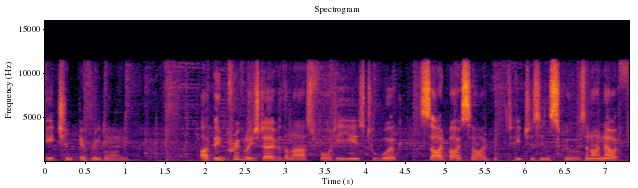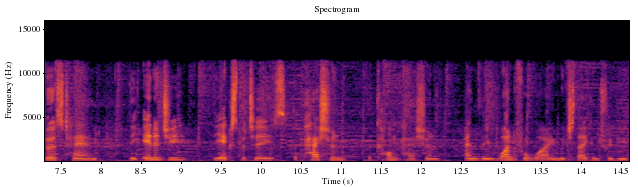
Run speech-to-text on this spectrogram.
each and every day. I've been privileged over the last 40 years to work side by side with teachers in schools and I know at first hand the energy, the expertise, the passion, the compassion and the wonderful way in which they contribute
